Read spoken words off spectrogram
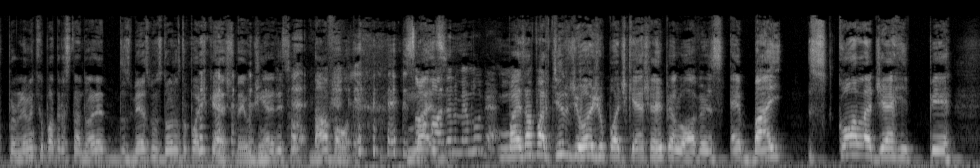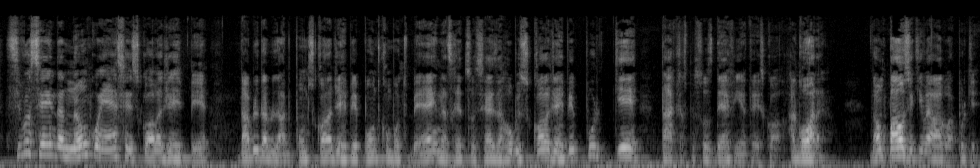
O problema é que o patrocinador é dos mesmos donos do podcast, daí o dinheiro ele só dá a volta. Ele só Mas- roda no mesmo lugar. Mas a partir de hoje o podcast RP Lovers é by Escola de RP. Se você ainda não conhece a Escola de RP, www.escoladerp.com.br, nas redes sociais, arroba Escola de RP, por que, tá, que as pessoas devem ir até a escola? Agora. Dá um pause aqui e vai lá agora. Por quê?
